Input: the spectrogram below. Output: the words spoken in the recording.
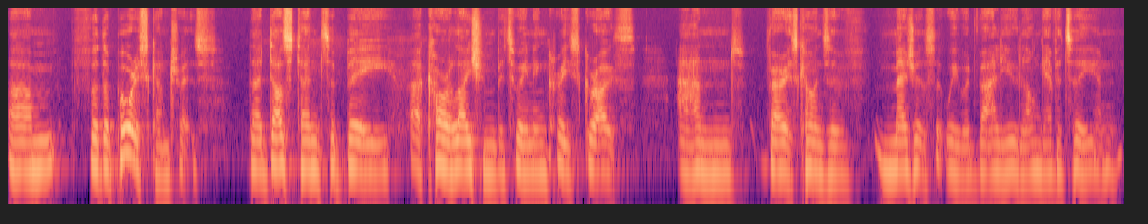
um, for the poorest countries, there does tend to be a correlation between increased growth and various kinds of measures that we would value, longevity and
